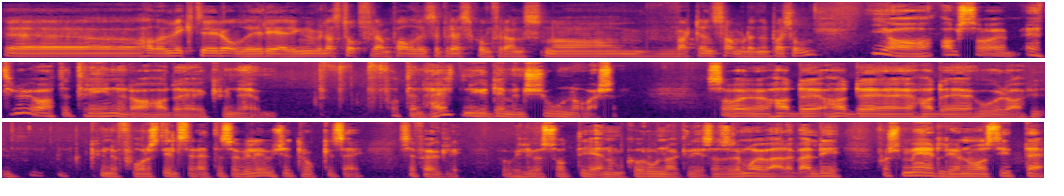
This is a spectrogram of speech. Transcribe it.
hadde en viktig rolle i regjeringen. Ville ha stått fram på alle disse pressekonferansene og vært en samlende person? Ja, altså Jeg tror jo at Trine da hadde kunnet fått en helt ny dimensjon over seg. Så hadde, hadde, hadde hun da kunne forestille seg dette, så ville hun ikke trukket seg, selvfølgelig. Hun ville jo sittet gjennom koronakrisa, så det må jo være veldig forsmedelig nå å sitte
